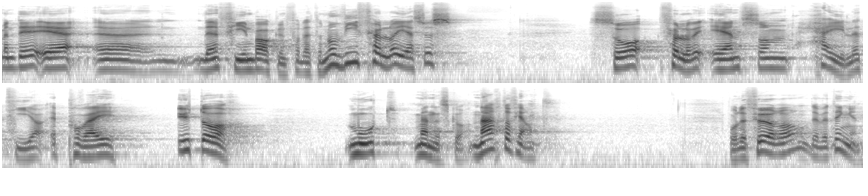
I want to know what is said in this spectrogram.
men det, er, eh, det, er, en fin bakgrunn for dette. Når vi følger Jesus, så følger vi en som hele tida er på vei utover mot mennesker, nært og fjernt. Hvor det fører, det vet ingen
